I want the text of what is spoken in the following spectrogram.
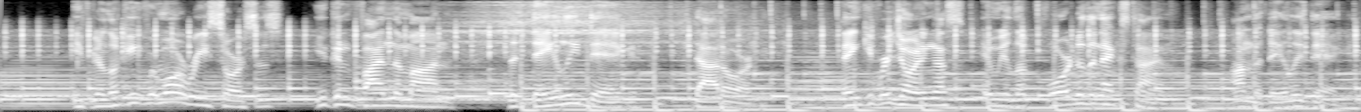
If you're looking for more resources, you can find them on thedailydig.org. Thank you for joining us, and we look forward to the next time on The Daily Dig.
